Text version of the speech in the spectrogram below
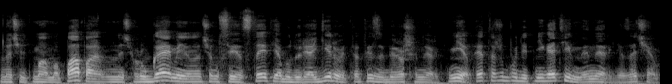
значит, мама, папа, значит, ругай меня, на чем свет стоит, я буду реагировать, а ты заберешь энергию. Нет, это же будет негативная энергия. Зачем?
